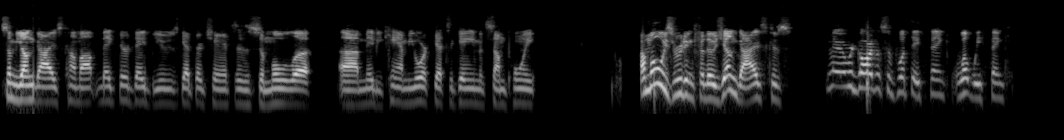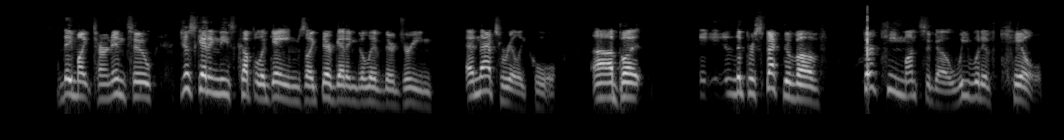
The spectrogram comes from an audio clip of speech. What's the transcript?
some young guys come up, make their debuts, get their chances. Zamula, uh, maybe Cam York gets a game at some point. I'm always rooting for those young guys because, regardless of what they think, what we think they might turn into, just getting these couple of games, like they're getting to live their dream, and that's really cool. Uh, but the perspective of 13 months ago, we would have killed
